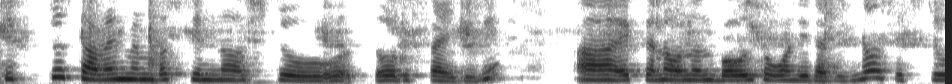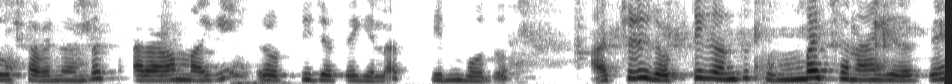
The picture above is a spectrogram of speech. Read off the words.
ಸಿಕ್ಸ್ ಟು ಸೆವೆನ್ ಮೆಂಬರ್ಸ್ ತಿನ್ನೋ ಅಷ್ಟು ತೋರಿಸ್ತಾ ಇದ್ದೀವಿ. ಯಾಕಂದ್ರೆ ಒಂದೊಂದು ಬೌಲ್ ತೊಗೊಂಡಿರೋದ್ರಿಂದ ಸಿಕ್ಸ್ ಟು ಸೆವೆನ್ ಮೆಂಬರ್ಸ್ ಆರಾಮಾಗಿ ರೊಟ್ಟಿ ಜೊತೆಗೆಲ್ಲ ತಿನ್ಬೋದು. ಆ್ಯಕ್ಚುಲಿ ರೊಟ್ಟಿಗಂತೂ ತುಂಬ ಚೆನ್ನಾಗಿರುತ್ತೆ.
